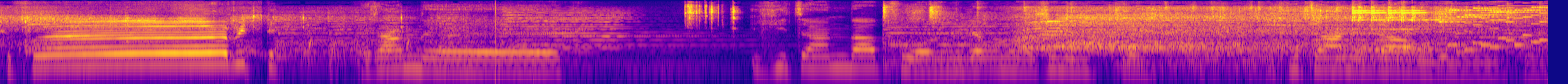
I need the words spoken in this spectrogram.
Sıfır bitti. Kazandık. İki tane daha tur oynayacağım. Ondan sonra bitti. İki tane daha oynayacağım.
